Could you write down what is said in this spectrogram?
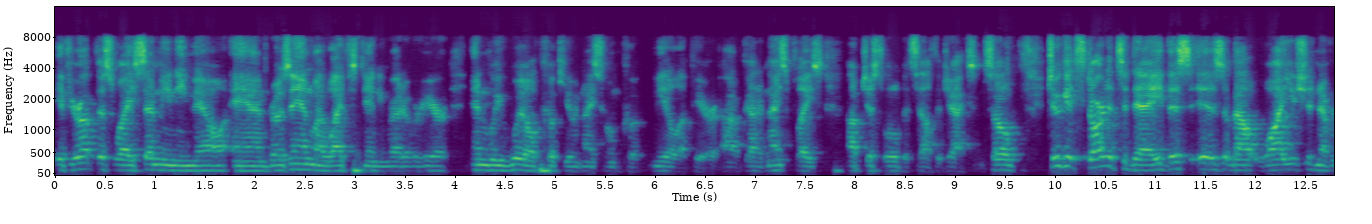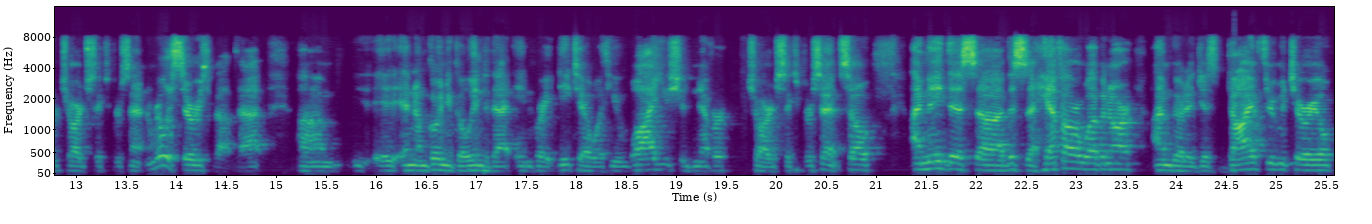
If you're up this way, send me an email. And Roseanne, my wife, is standing right over here, and we will cook you a nice home cooked meal up here. I've got a nice place up just a little bit south of Jackson. So to get started today, this is about why you should never charge 6%. I'm really serious about that. Um, and I'm going to go into that in great detail with you, why you should never charge 6%. So I made this, uh, this is a half hour webinar. I'm going to just dive through material.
